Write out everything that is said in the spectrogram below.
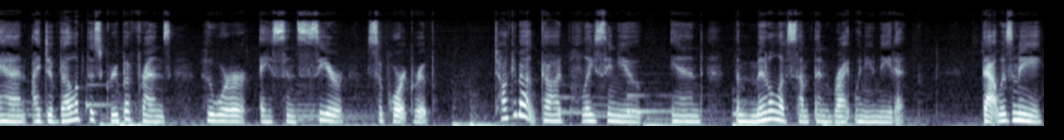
and I developed this group of friends who were a sincere support group. Talk about God placing you in the middle of something right when you need it. That was me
